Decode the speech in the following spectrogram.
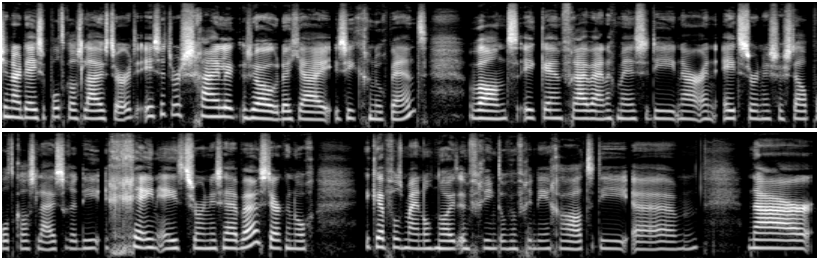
je naar deze podcast luistert, is het waarschijnlijk zo dat jij ziek genoeg bent. Want ik ken vrij weinig mensen die naar een eetstoornisherstel podcast luisteren die geen eetstoornis hebben. Sterker nog, ik heb volgens mij nog nooit een vriend of een vriendin gehad die um, naar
